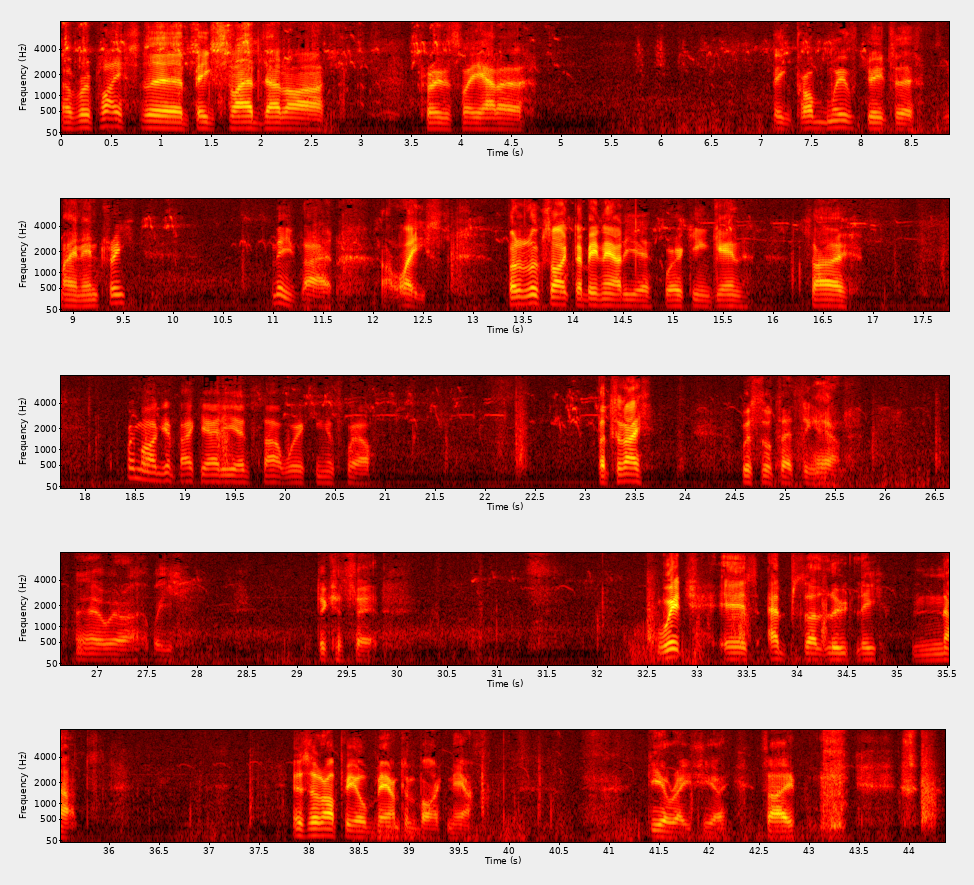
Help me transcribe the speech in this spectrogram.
I've replaced the big slab that I previously had a big problem with due to main entry. Need that, at least. But it looks like they've been out here working again. So, we might get back out here and start working as well. But today, we're still testing out. Where are we? The cassette. Which is absolutely nuts. It's an uphill mountain bike now. Gear ratio. So,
